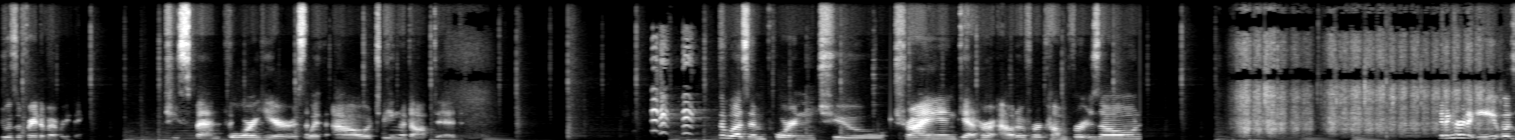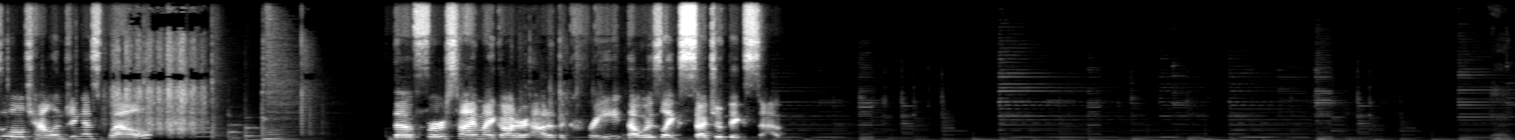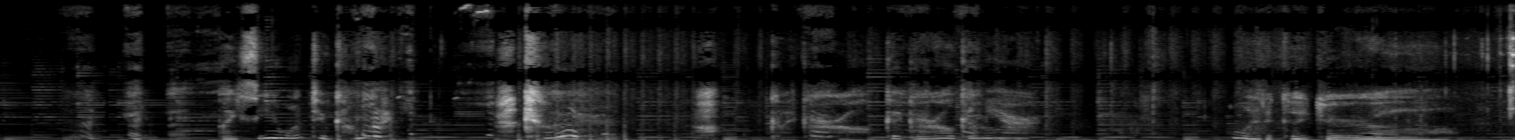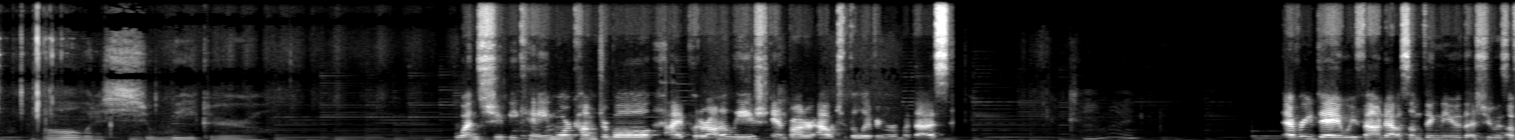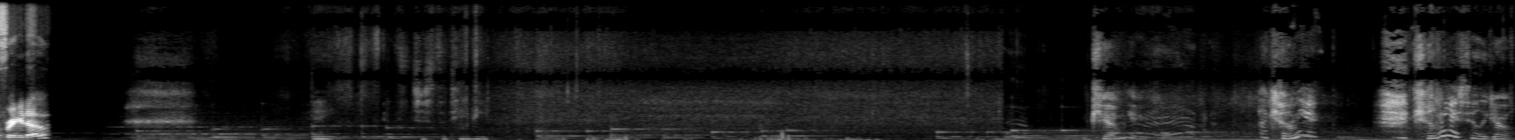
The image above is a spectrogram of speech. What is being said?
She was afraid of everything. She spent four years without being adopted. It was important to try and get her out of her comfort zone. Getting her to eat was a little challenging as well. The first time I got her out of the crate, that was like such a big step. See you want to. Come on. Come. Good girl. Good girl. Come here. What a good girl. Oh, what a sweet girl. Once she became more comfortable, I put her on a leash and brought her out to the living room with us. Come on. Every day we found out something new that she was afraid of. Hey, it's just the TV. Come here. Oh, come here. Come here, silly girl.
